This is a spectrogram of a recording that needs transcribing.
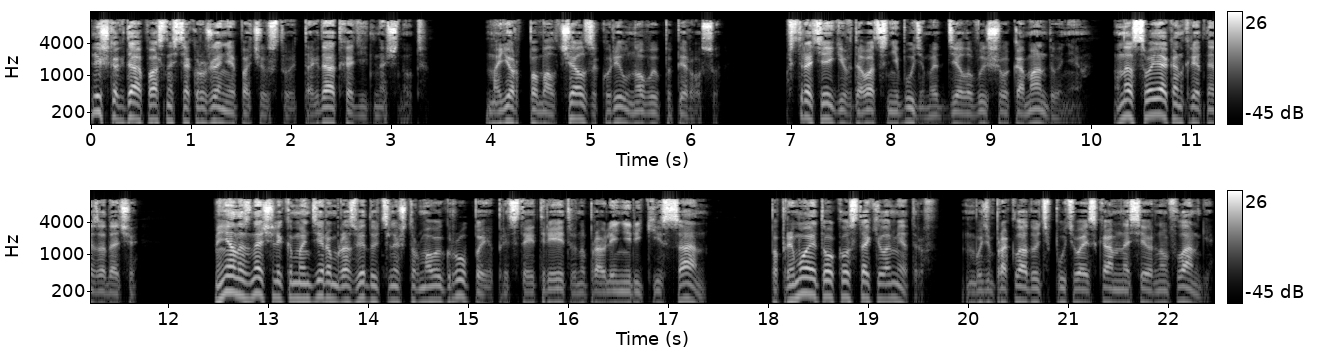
Лишь когда опасность окружения почувствуют, тогда отходить начнут». Майор помолчал, закурил новую папиросу. «В стратегию вдаваться не будем, это дело высшего командования. У нас своя конкретная задача. Меня назначили командиром разведывательной штурмовой группы, предстоит рейд в направлении реки Сан. По прямой это около ста километров. Будем прокладывать путь войскам на северном фланге.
